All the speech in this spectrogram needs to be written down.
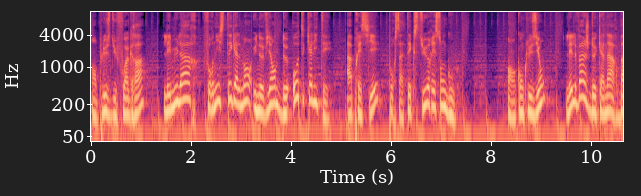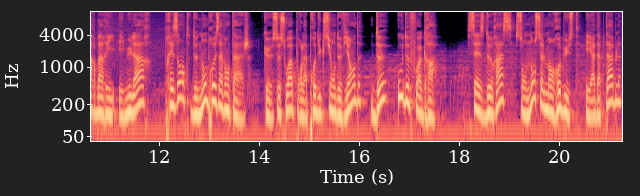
En plus du foie gras, les mulards fournissent également une viande de haute qualité, appréciée pour sa texture et son goût. En conclusion, l'élevage de canards barbarie et mulards présente de nombreux avantages, que ce soit pour la production de viande, de ou de foie gras. Ces deux races sont non seulement robustes et adaptables,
